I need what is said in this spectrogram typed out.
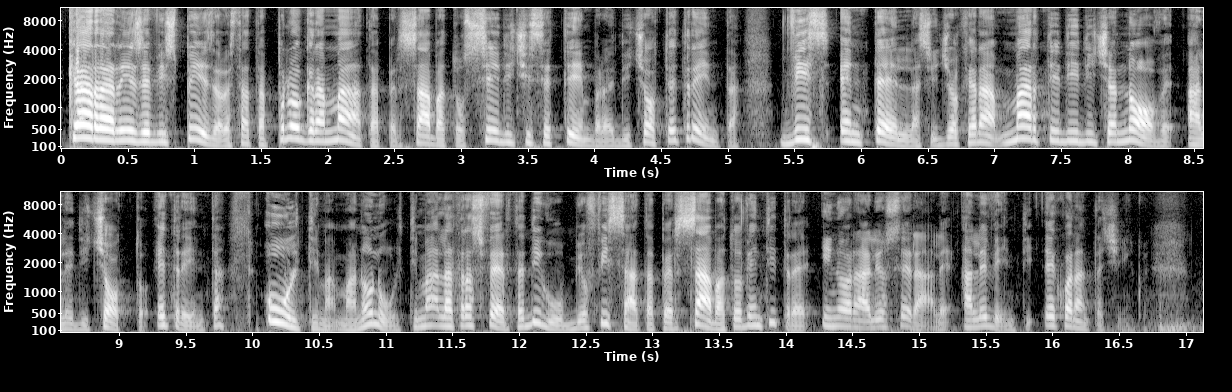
Carrarese Vispesaro è stata programmata per sabato 16 settembre alle 18.30, Vis Entella si giocherà martedì 19 alle 18.30, ultima ma non ultima la trasferta di Gubbio fissata per sabato 23 in orario serale alle 20.45.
